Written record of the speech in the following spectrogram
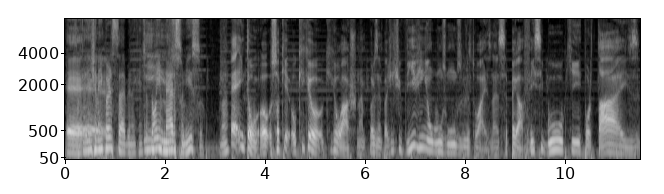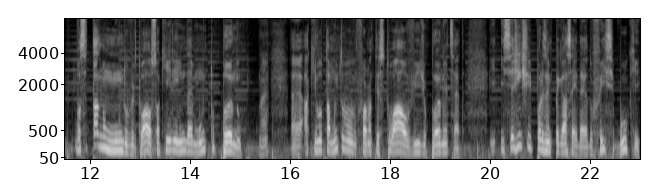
É, Só que a gente nem percebe, né? Que a gente isso. é tão imerso nisso né? É, então, só que o que, que, eu, que, que eu acho, né? Por exemplo, a gente vive em alguns mundos virtuais, né? Você pegar Facebook, portais, você tá num mundo virtual, só que ele ainda é muito plano, né? É, aquilo tá muito em forma textual, vídeo, plano, etc. E, e, se a gente, por exemplo, pegasse a ideia do Facebook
